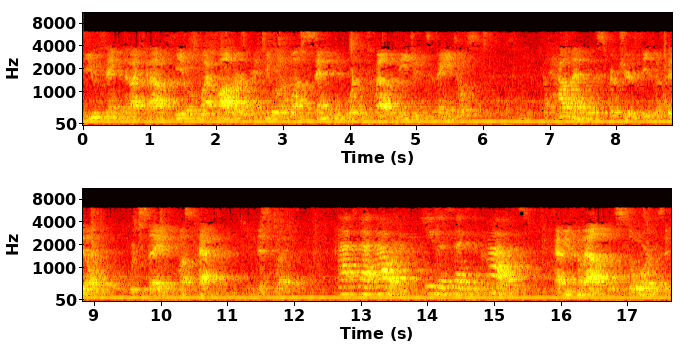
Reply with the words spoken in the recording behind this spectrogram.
Do you think that I cannot appeal to my Father, and he will at once send than twelve legions of angels? But how then will the scriptures be fulfilled, which say it must happen in this way? At that hour, Jesus said to the crowds, Have you come out with swords and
